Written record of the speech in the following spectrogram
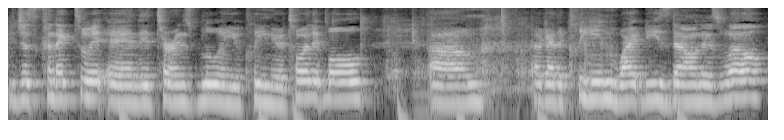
You just connect to it and it turns blue and you clean your toilet bowl. Um, I got to clean, wipe these down as well.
